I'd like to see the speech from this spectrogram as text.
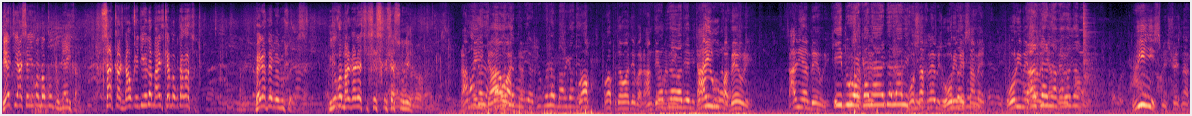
ერთი ასე იყო მოკუტული აიქა. საკას გავყიდიო და მაინც ქემოკვდა კაცო. ვერაფერი ვერ უშველეს. იყო მარგარეტის სისხლის ასული. რამდენი დაავადდა? პროფ პროფ დაავადება რამდენმა დაიღუპა ბევრი. ძალიან ბევრი. კი ბუაკანა და რა ვიცი? მოსახლეობის ორი მესამე ორი მესამე ვინ ისმეს ჩვენს ნაკ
